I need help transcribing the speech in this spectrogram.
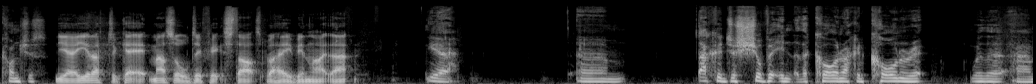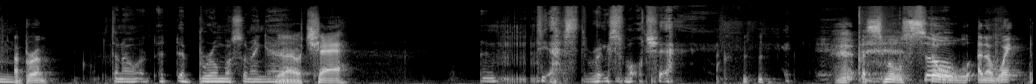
conscious. Yeah, you'll have to get it muzzled if it starts behaving like that. Yeah. Um, I could just shove it into the corner. I could corner it with a um, A broom, don't know, a, a broom or something. Yeah. yeah, a chair. Yes, a really small chair. a small stool and a whip.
